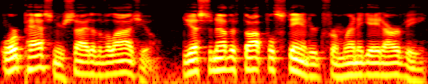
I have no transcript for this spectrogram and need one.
or passenger side of the Villagio. Just another thoughtful standard from Renegade RV.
